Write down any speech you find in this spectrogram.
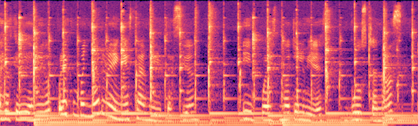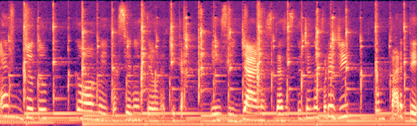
Gracias, querido amigo, por acompañarme en esta meditación. Y pues no te olvides, búscanos en YouTube como Meditaciones de una chica. Y si ya nos estás escuchando por allí, comparte,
